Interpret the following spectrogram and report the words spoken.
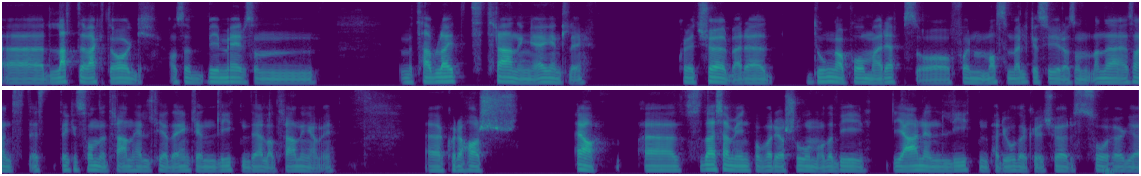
uh, lette vekter òg. Altså blir mer sånn metabolite-trening, egentlig. Hvor jeg kjører bare dunger på meg reps og får masse melkesyre og sånn. Men det er sant, det det er ikke sånn jeg trener hele tida. Det er egentlig en liten del av treninga mi. Uh, hvor jeg har Ja. Uh, så der kommer vi inn på variasjon, og det blir gjerne en liten periode hvor jeg kjører så høye,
